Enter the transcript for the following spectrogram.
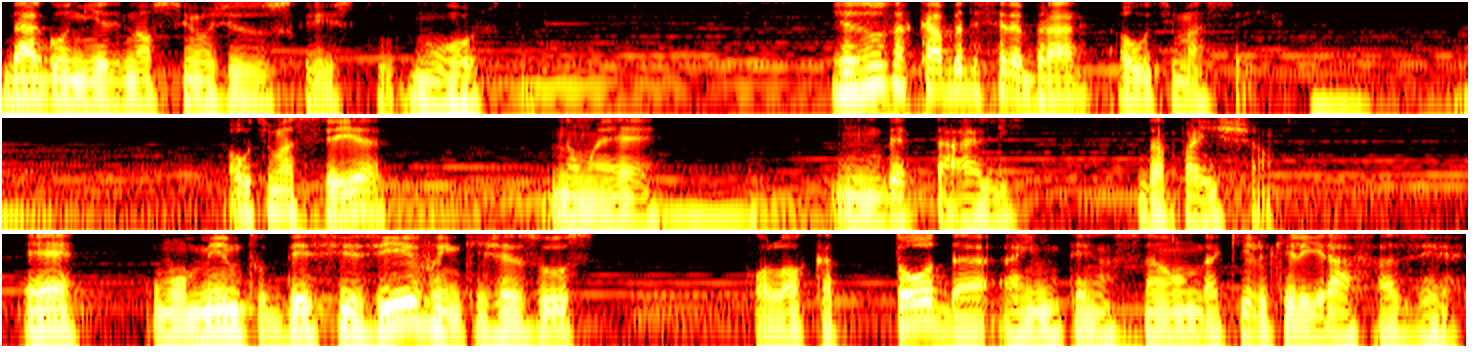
da agonia de Nosso Senhor Jesus Cristo no horto. Jesus acaba de celebrar a última ceia. A última ceia não é um detalhe da paixão. É o momento decisivo em que Jesus coloca toda a intenção daquilo que ele irá fazer.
